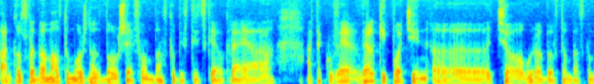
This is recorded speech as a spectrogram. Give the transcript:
pán Kosleba mal tú možnosť, bol šéfom bansko kraja a, a takú veľ, veľký počin, e, čo urobil v tom bansko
